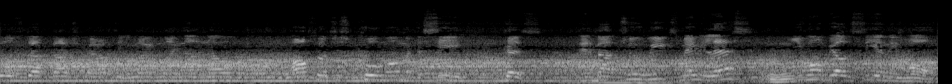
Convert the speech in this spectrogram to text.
cool stuff about your house that you might might not know. Also, it's just a cool moment to see because in about two weeks, maybe less, mm-hmm. you won't be able to see in these walls.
